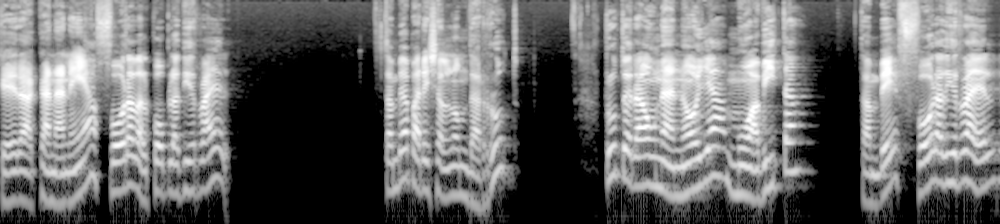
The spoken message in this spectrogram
que era cananea fora del poble d'Israel. També apareix el nom de Ruth. Ruth era una noia moabita, també fora d'Israel.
